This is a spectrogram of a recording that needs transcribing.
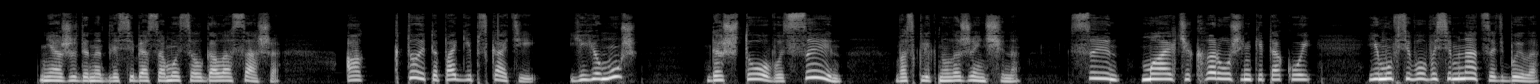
— неожиданно для себя самой солгала Саша. «А кто это погиб с Катей? Ее муж?» «Да что вы, сын!» — воскликнула женщина. «Сын, мальчик, хорошенький такой. Ему всего восемнадцать было,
